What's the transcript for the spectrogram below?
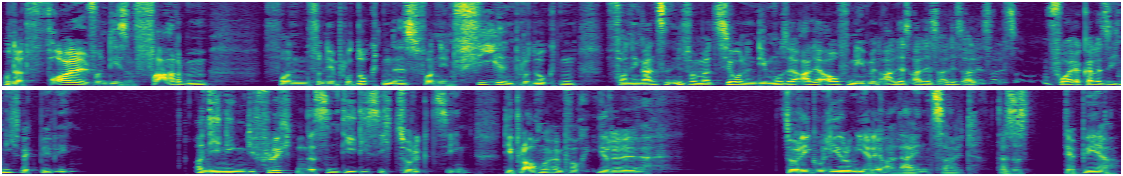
und hat voll von diesen Farben von, von den Produkten ist, von den vielen Produkten, von den ganzen Informationen, die muss er alle aufnehmen. Alles, alles, alles, alles, alles. Vorher kann er sich nicht wegbewegen. An diejenigen, die flüchten, das sind die, die sich zurückziehen. Die brauchen einfach ihre, zur Regulierung ihre Alleinzeit. Das ist der Bär.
